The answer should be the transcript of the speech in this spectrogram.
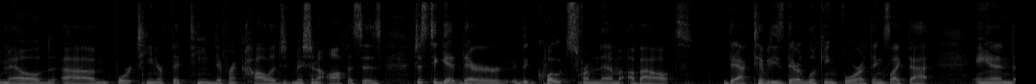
emailed um, 14 or 15 different college admission offices just to get their the quotes from them about the activities they're looking for, things like that. And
